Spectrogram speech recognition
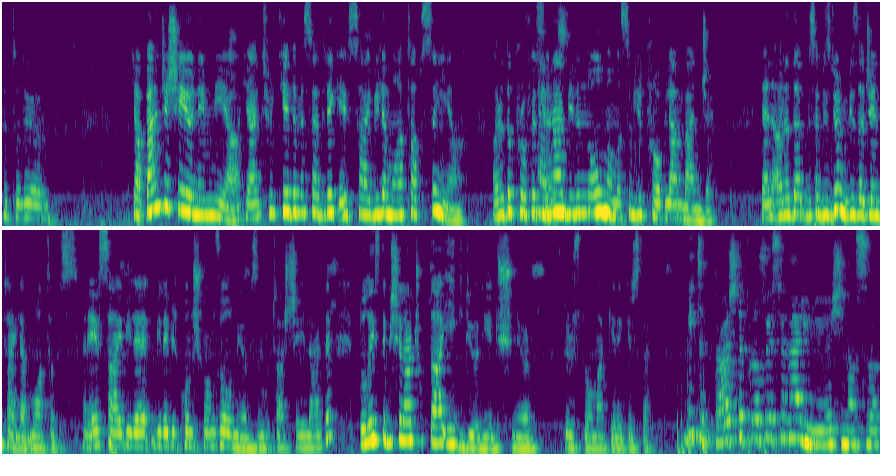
Katılıyorum. Ya bence şey önemli ya. Yani Türkiye'de mesela direkt ev sahibiyle muhatapsın ya. Arada profesyonel Evet. birinin olmaması bir problem bence. Yani arada mesela biz diyorum biz acentayla muhatabız. Hani ev sahibiyle birebir konuşmamız olmuyor bizim bu tarz şeylerde. Dolayısıyla bir şeyler çok daha iyi gidiyor diye düşünüyorum. Dürüst olmak gerekirse. Bir tık daha işte profesyonel yürüyor işin aslı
